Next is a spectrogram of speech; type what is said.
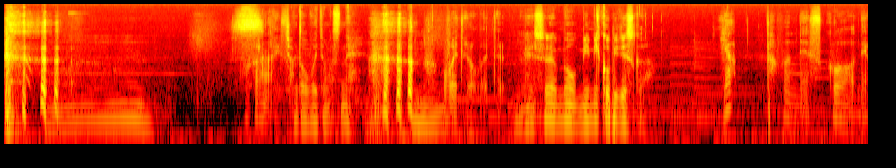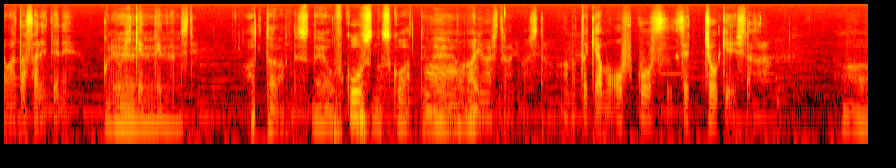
わからないですちゃんと覚えてますね、」覚えてる覚えてる。えそれはもう耳こびですか？いや多分ねスコアをね渡されてねこれを弾けっていう感じで、あったんですね。オフコースのスコアってね。ああありましたありました。あの時はもうオフコース絶頂期でしたから。あー。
